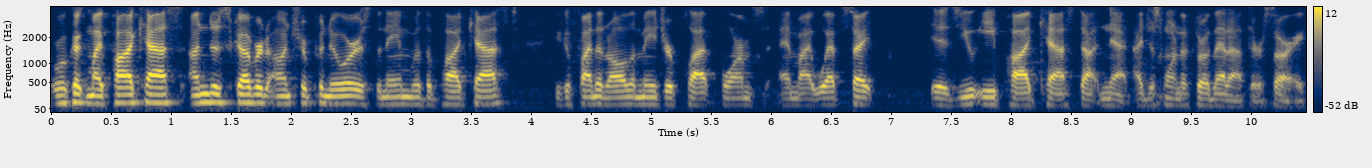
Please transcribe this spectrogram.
real quick, my podcast, Undiscovered Entrepreneur, is the name of the podcast You can find it on all the major platforms. And my website is uepodcast.net. I just wanted to throw that out there. Sorry.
